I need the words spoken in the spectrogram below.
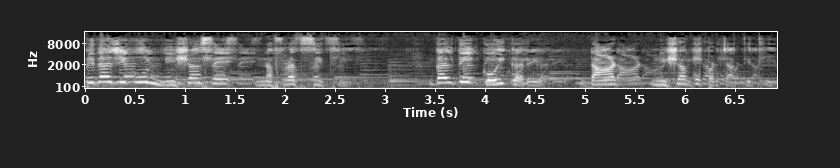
पिताजी को निशा से नफरत सी थी। गलती कोई करे, डांट निशा को पड़ जाती थी।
